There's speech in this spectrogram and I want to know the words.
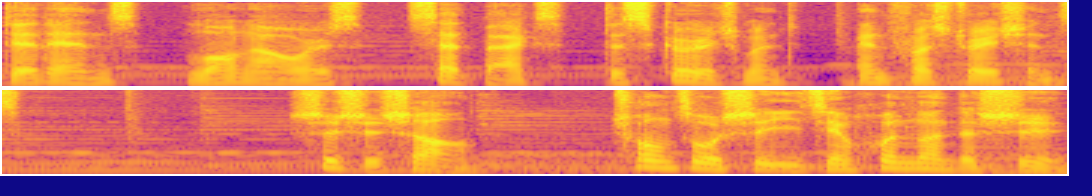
dead ends, long hours, setbacks, discouragement, and frustrations. 事实上，创作是一件混乱的事。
